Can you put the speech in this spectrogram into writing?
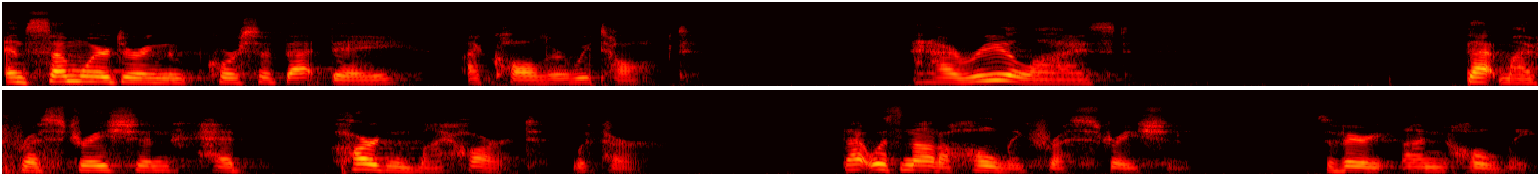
And somewhere during the course of that day, I called her, we talked. And I realized that my frustration had hardened my heart with her. That was not a holy frustration. It's a very unholy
